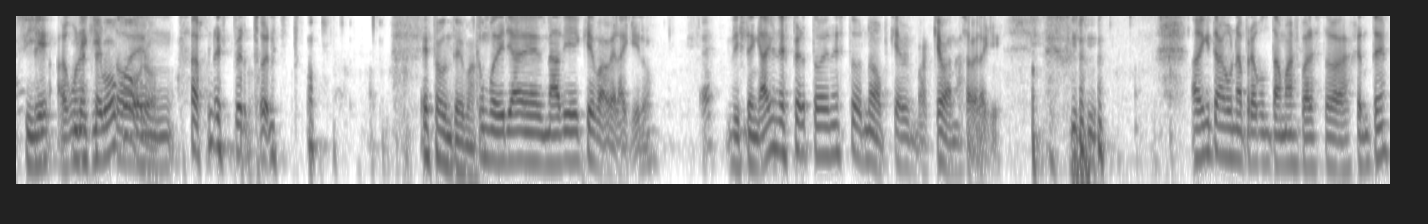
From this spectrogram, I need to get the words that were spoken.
si Sí, algún me experto equivoco o no. en, algún experto en esto. Esto es un tema. Como diría el nadie que va a ver aquí, ¿no? Dicen, ¿hay un experto en esto? No, ¿qué, qué van a saber aquí? ¿Alguien tiene alguna pregunta más para esta gente?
